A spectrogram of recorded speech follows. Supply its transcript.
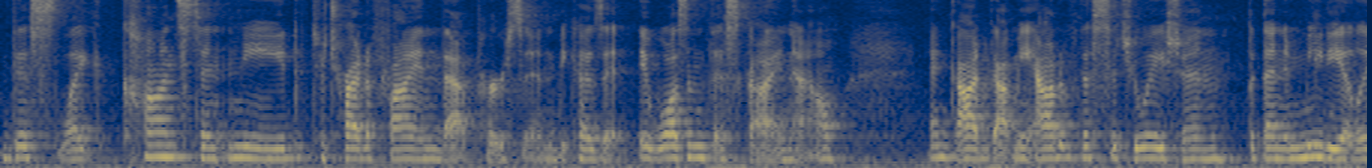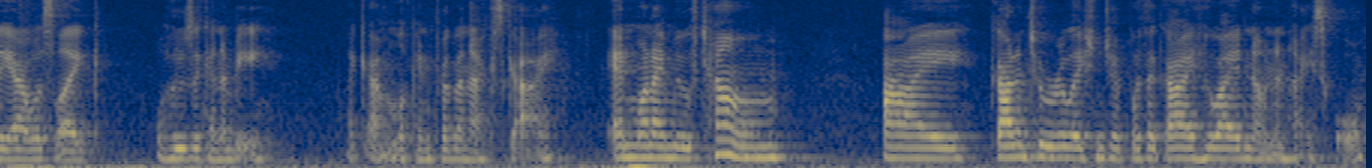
this like constant need to try to find that person because it, it wasn't this guy now. And God got me out of this situation. But then immediately I was like, well, who's it going to be? Like, I'm looking for the next guy. And when I moved home, I got into a relationship with a guy who I had known in high school.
